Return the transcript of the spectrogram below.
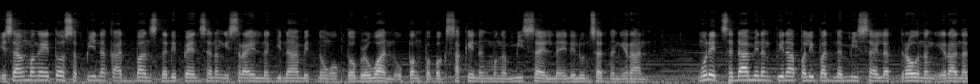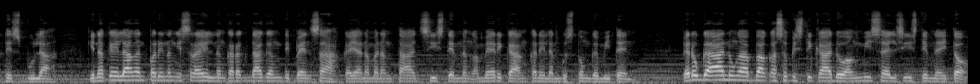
Isang mga ito sa pinaka-advanced na depensa ng Israel na ginamit noong October 1 upang pabagsakin ang mga missile na inilunsad ng Iran. Ngunit sa dami ng pinapalipad na missile at drone ng Iran at Hezbollah, kinakailangan pa rin ng Israel ng karagdagang depensa kaya naman ang THAAD system ng Amerika ang kanilang gustong gamitin. Pero gaano nga ba kasopistikado ang missile system na ito?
